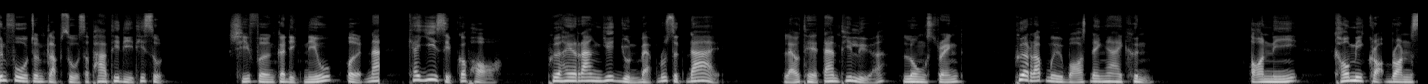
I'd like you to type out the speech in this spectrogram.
ื้นฟูจนกลับสู่สภาพที่ดีที่สุด ชีเฟิงกระดิกนิ้ว เปิดหน้าแค่ 20 ก็พอ เพื่อให้ร่างยืดหยุ่นแบบรู้สึกได้ แล้วเทแต้มที่เหลือลง strength เพื่อรับมือบอสได้ง่ายขึ้น ตอนนี้เขามีเกราะบรอนซ์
